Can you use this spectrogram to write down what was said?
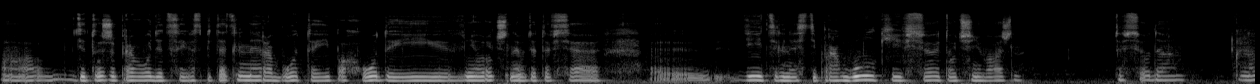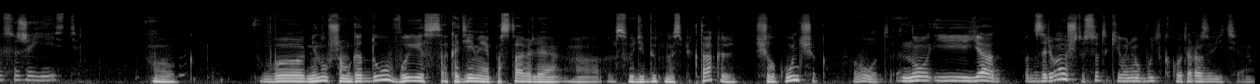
где тоже проводится и воспитательная работа, и походы, и внеурочная вот эта вся э, деятельность, и прогулки, и все это очень важно. Это все, да, у нас уже есть. Э, в минувшем году вы с Академией поставили э, свой дебютный спектакль «Щелкунчик». Вот. Ну и я подозреваю, что все-таки у него будет какое-то развитие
